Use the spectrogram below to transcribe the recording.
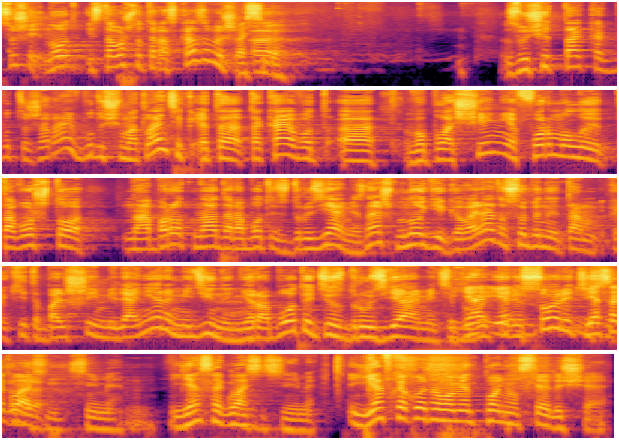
Слушай, ну вот из того, что ты рассказываешь... Спасибо. э, звучит так, как будто жара и в будущем Атлантик это такая вот э, воплощение формулы того, что наоборот надо работать с друзьями. Знаешь, многие говорят, особенно там какие-то большие миллионеры, медийные, не работайте с друзьями, типа Я, вы я- перессоритесь. я согласен с ними. Я согласен с ними. Я в какой-то момент понял следующее.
